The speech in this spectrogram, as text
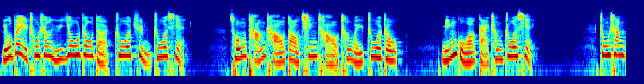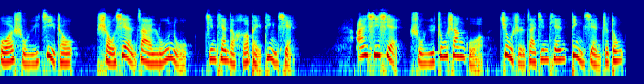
刘备出生于幽州的涿郡涿县，从唐朝到清朝称为涿州，民国改称涿县，中山国属于冀州。首县在卢奴，今天的河北定县；安西县属于中山国，就址在今天定县之东。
